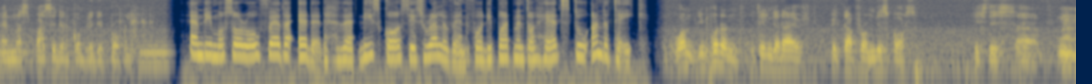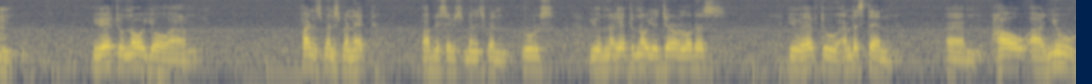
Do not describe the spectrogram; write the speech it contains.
and must pass it and complete it properly. MD Mosoro further added that this course is relevant for departmental heads to undertake. One important thing that I've picked up from this course is this. Uh, you have to know your um, Finance Management Act, Public Service Management rules. You, know, you have to know your general orders. You have to understand um, how a new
